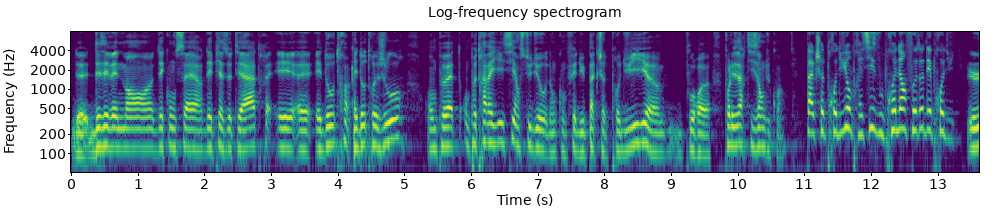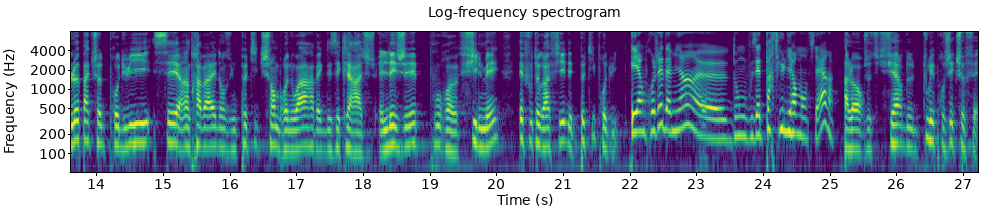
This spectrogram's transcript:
de- des événements, des concerts, des pièces de théâtre et, et, d'autres. Et d'autres jours, on peut être, on peut travailler ici en studio. Donc, on fait du packshot produit euh, pour euh, pour les artisans du coin. Packshot produit, on précise, vous prenez en photo des produits. Le packshot produit, c'est un travail dans une petite chambre noire avec des éclairages légers pour euh, filmer et photographier des petits produits. Et un projet, Damien, euh, dont vous êtes particulièrement fier? Alors, je suis fier de tous les projets que je fais.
